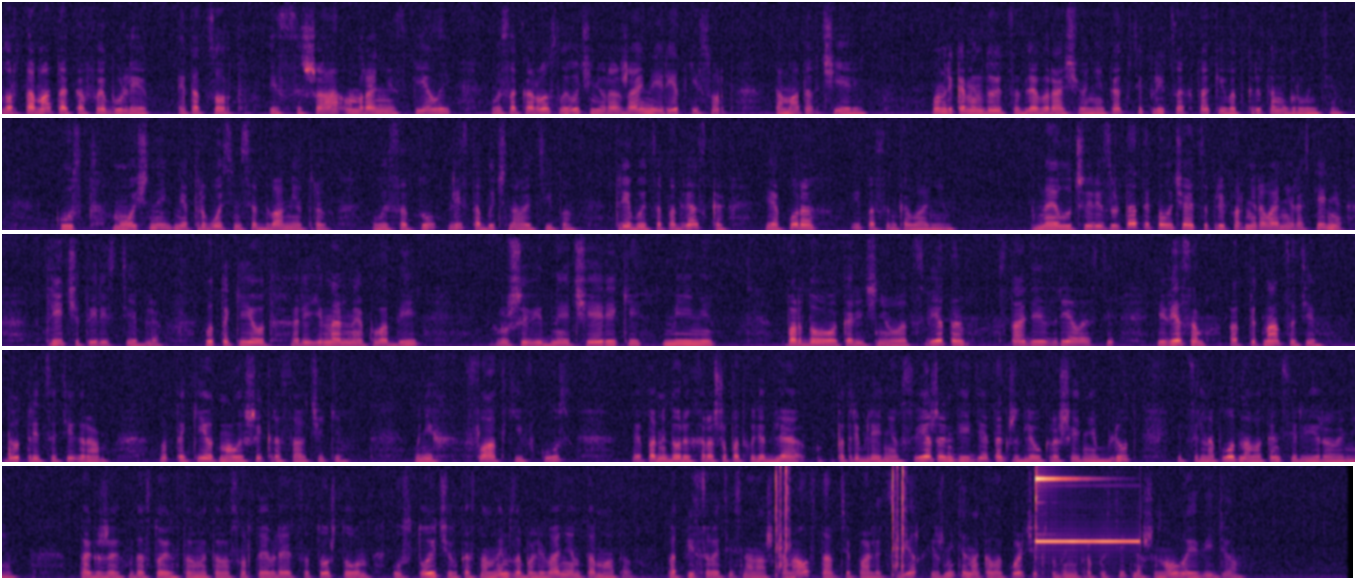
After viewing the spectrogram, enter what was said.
Сорт томата кафе Буле. Этот сорт из США, он раннеспелый, высокорослый, очень урожайный, редкий сорт томатов черри. Он рекомендуется для выращивания как в теплицах, так и в открытом грунте. Куст мощный, метр восемьдесят два метра в высоту, лист обычного типа. Требуется подвязка и опора и посынкование. Наилучшие результаты получаются при формировании растения в 3-4 стебля. Вот такие вот оригинальные плоды, грушевидные черики мини, бордово-коричневого цвета в стадии зрелости и весом от 15 до 30 грамм. Вот такие вот малыши-красавчики. У них сладкий вкус. Э, помидоры хорошо подходят для потребления в свежем виде, а также для украшения блюд и цельноплодного консервирования. Также достоинством этого сорта является то, что он устойчив к основным заболеваниям томатов. Подписывайтесь на наш канал, ставьте палец вверх и жмите на колокольчик, чтобы не пропустить наши новые видео.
